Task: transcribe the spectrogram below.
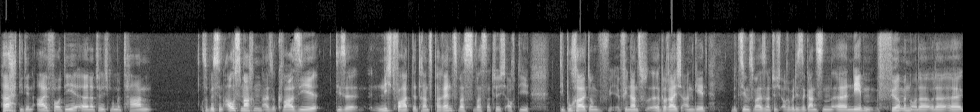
ah, die den AfVD äh, natürlich momentan so ein bisschen ausmachen, also quasi diese nicht vorhandene Transparenz, was, was natürlich auch die, die Buchhaltung, Finanzbereich angeht, beziehungsweise natürlich auch über diese ganzen äh, Nebenfirmen oder, oder äh,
